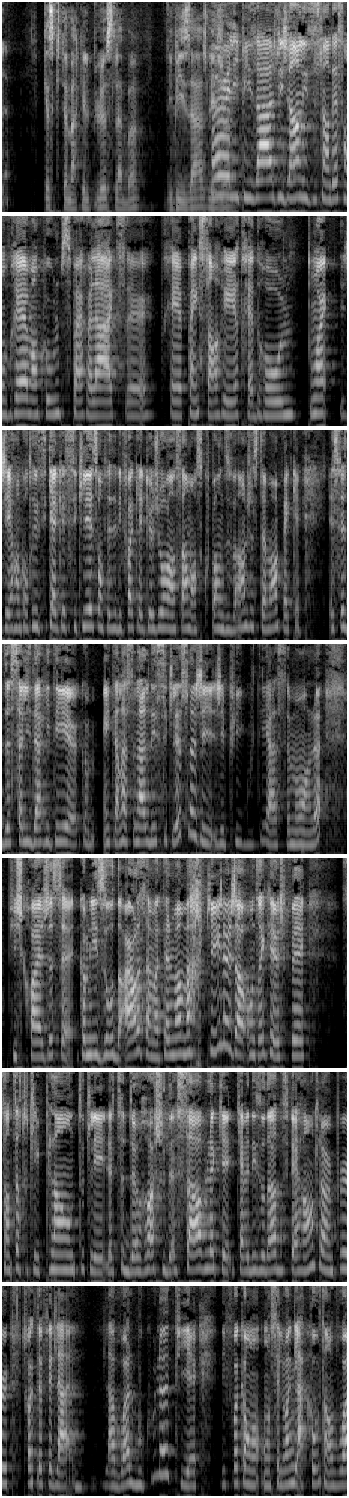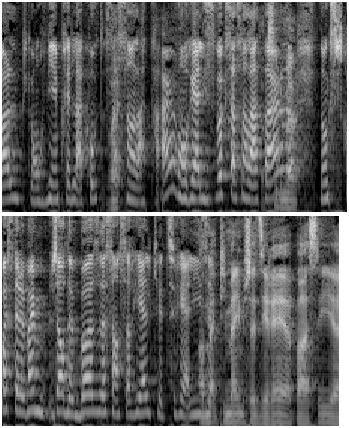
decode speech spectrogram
Qu'est-ce qui t'a marqué le plus là-bas? Les paysages, les euh, gens? Les paysages, les gens, les Islandais sont vraiment cool, super relax, euh, très pince sans rire, très drôle. Ouais, j'ai rencontré aussi quelques cyclistes, on faisait des fois quelques jours ensemble en se coupant du vent, justement, fait que l'espèce de solidarité euh, comme internationale des cyclistes, là, j'ai, j'ai pu y goûter à ce moment-là. Puis je crois juste, comme les odeurs, là, ça m'a tellement marqué, là, genre, on dirait que je fais sentir toutes les plantes, toutes les, le type de roche ou de sable, là, qui, qui avait des odeurs différentes, là, un peu, je crois que tu as fait de la la voile beaucoup là puis euh, des fois quand on, s'éloigne de la côte en voile puis qu'on revient près de la côte ça sent la terre. On réalise pas que ça sent la terre donc je crois que c'est le même genre de buzz sensoriel que tu réalises. Ah, ben, puis même je te dirais euh, passer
